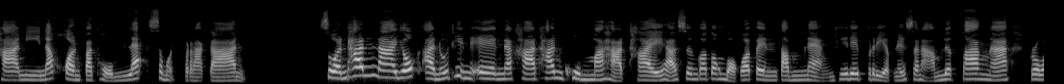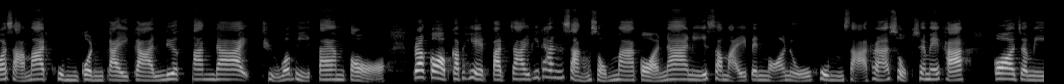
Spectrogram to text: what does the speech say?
ธานี นครปฐมและสมุทรปราการ ส่วนท่านนายกอนุทินเองนะคะ ท่านคุมมหาไทยค่ะซึ่งก็ต้องบอกว่าเป็นตำแหน่งที่ได้เปรียบในสนามเลือกตั้งนะ เพราะว่าสามารถคุมกลไกการเลือกตั้งได้ ถือว่ามีแต้มต่อ ประกอบกับเหตุปัจจัยที่ท่านสั่งสมมาก่อนหน้านี้ สมัยเป็นหมอหนูคุมสาธารณสุขใช่ไหมคะ ก็จะมี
